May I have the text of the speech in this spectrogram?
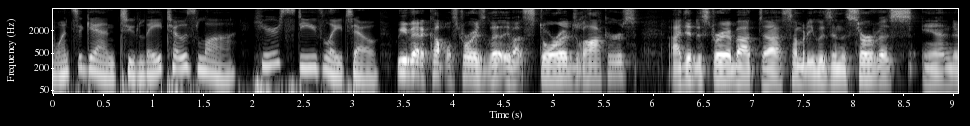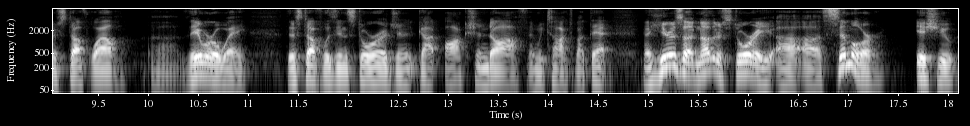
once again to Lehto's Law. Here's Steve Lehto. We've had a couple stories lately about storage lockers. I did a story about uh, somebody who was in the service and their stuff while uh, they were away. Their stuff was in storage and it got auctioned off, and we talked about that. Now, here's another story, uh, a similar issue,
